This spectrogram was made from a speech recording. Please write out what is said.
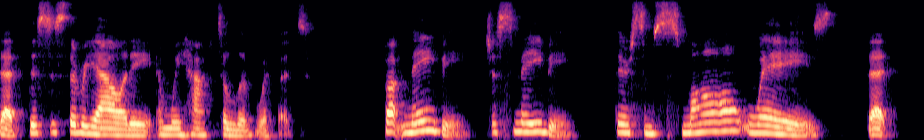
that this is the reality and we have to live with it. But maybe, just maybe, there's some small ways that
